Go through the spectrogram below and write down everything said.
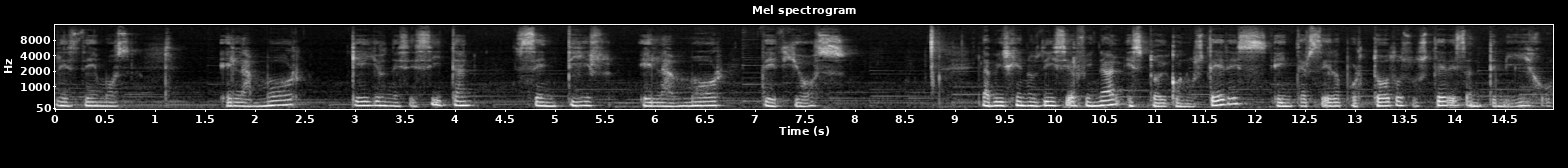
les demos el amor que ellos necesitan sentir, el amor de Dios. La Virgen nos dice al final, estoy con ustedes e intercedo por todos ustedes ante mi Hijo.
